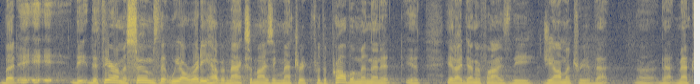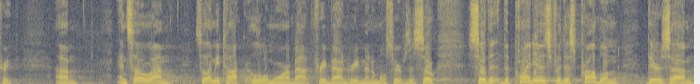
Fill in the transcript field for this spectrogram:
but it, the, the theorem assumes that we already have a maximizing metric for the problem, and then it, it, it identifies the geometry of that, uh, that metric. Um, and so, um, so let me talk a little more about free boundary minimal surfaces. So, so the, the point is for this problem, there's um,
